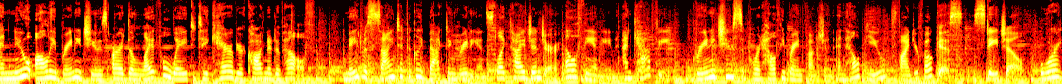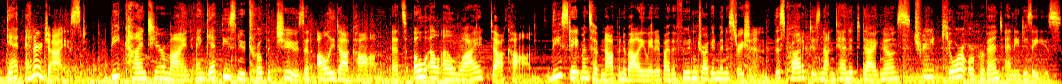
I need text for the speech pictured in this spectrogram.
and new OLLY Brainy Chews are a delightful way to take care of your cognitive health. Made with scientifically backed ingredients like Thai ginger, L-theanine, and caffeine, Brainy Chews support healthy brain function and help you find your focus, stay chill, or get energized. Be kind to your mind and get these nootropic chews at olly.com. That's O L L Y.com. These statements have not been evaluated by the Food and Drug Administration. This product is not intended to diagnose, treat, cure, or prevent any disease.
